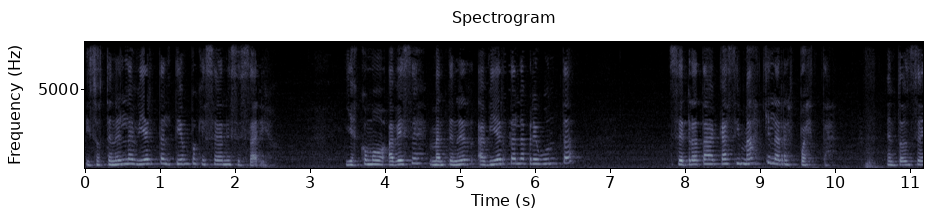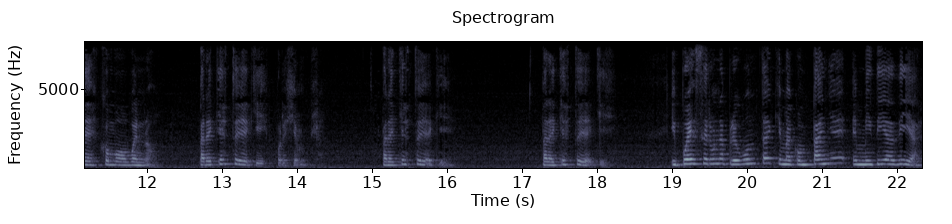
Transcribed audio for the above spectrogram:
y sostenerla abierta el tiempo que sea necesario. Y es como a veces mantener abierta la pregunta se trata casi más que la respuesta. Entonces es como, bueno, ¿para qué estoy aquí, por ejemplo? ¿Para qué estoy aquí? ¿Para qué estoy aquí? Y puede ser una pregunta que me acompañe en mi día a día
